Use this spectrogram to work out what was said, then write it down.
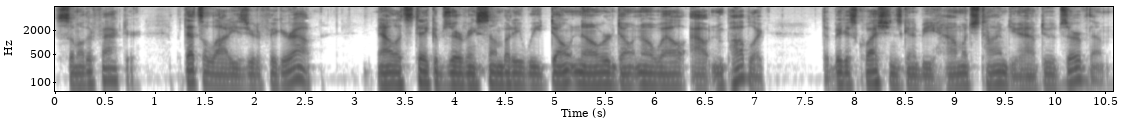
some other factor. But that's a lot easier to figure out. Now let's take observing somebody we don't know or don't know well out in public. The biggest question is going to be how much time do you have to observe them?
